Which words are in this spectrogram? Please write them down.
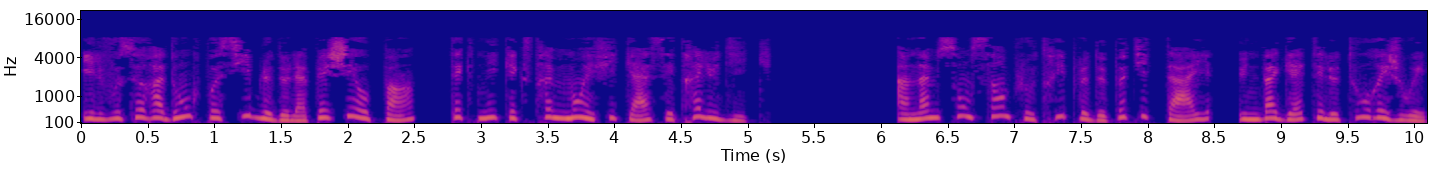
Il vous sera donc possible de la pêcher au pain, technique extrêmement efficace et très ludique. Un hameçon simple ou triple de petite taille, une baguette et le tour est joué.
